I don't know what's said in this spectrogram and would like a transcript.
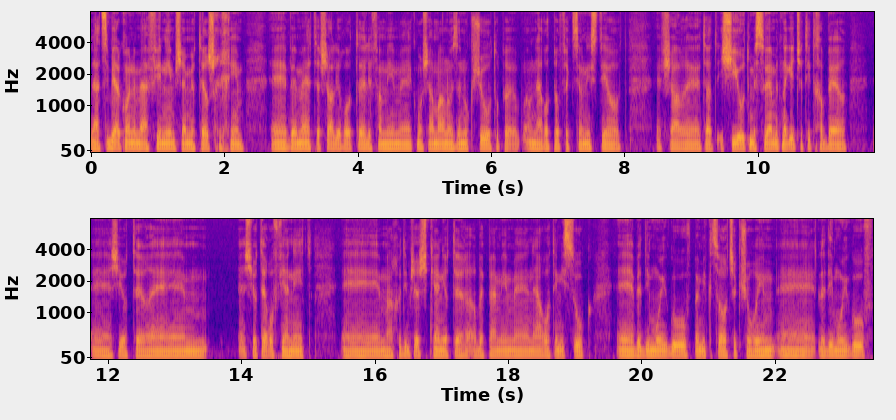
להצביע על כל מיני מאפיינים שהם יותר שכיחים. אה, באמת אפשר לראות אה, לפעמים, אה, כמו שאמרנו, איזה נוקשות או נערות פרפקציוניסטיות, אפשר, את יודעת, אישיות מסוימת נגיד שתתחבר, שהיא יותר, שהיא יותר אופיינית. אנחנו יודעים שיש כן יותר הרבה פעמים נערות עם עיסוק בדימוי גוף, במקצועות שקשורים לדימוי גוף,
